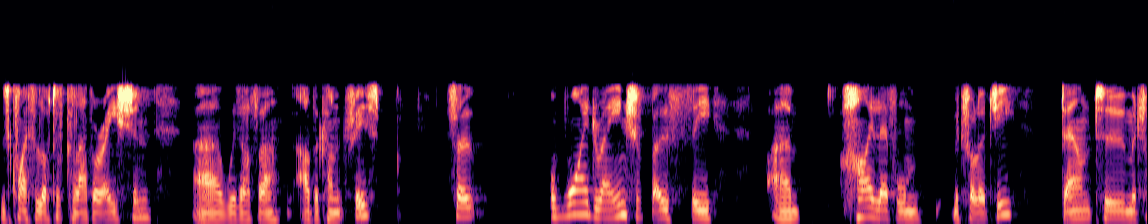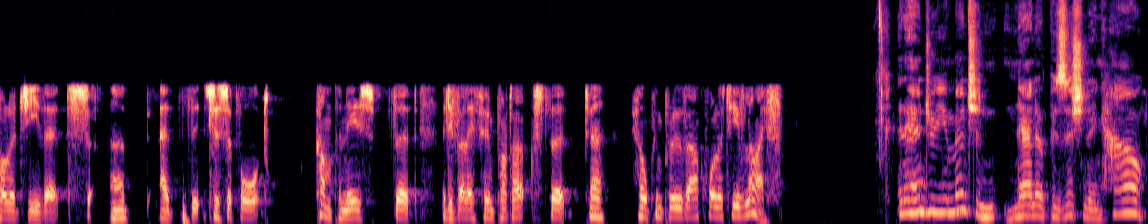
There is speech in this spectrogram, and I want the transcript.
there's quite a lot of collaboration uh, with other other countries. So a wide range of both the um, high level metrology down to metrology that's uh, the, to support companies that are developing products that uh, help improve our quality of life. And Andrew, you mentioned nano positioning. How,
